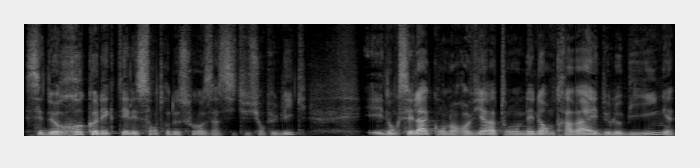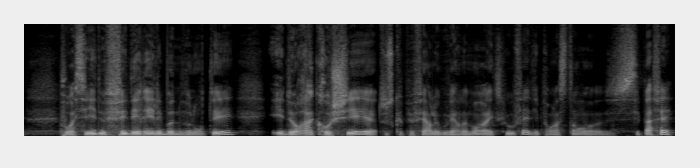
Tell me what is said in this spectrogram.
c'est de reconnecter les centres de soins aux institutions publiques. Et donc c'est là qu'on en revient à ton énorme travail de lobbying pour essayer de fédérer les bonnes volontés et de raccrocher tout ce que peut faire le gouvernement avec ce que vous faites. Et pour l'instant, c'est pas fait.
